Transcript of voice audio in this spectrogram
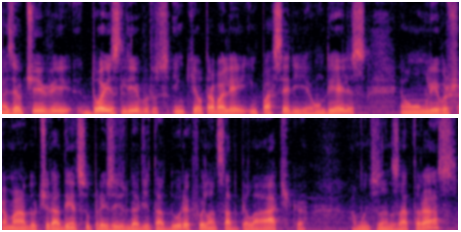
mas eu tive dois livros em que eu trabalhei em parceria. Um deles é um livro chamado Tiradentes, o Presídio da Ditadura, que foi lançado pela Ática há muitos anos atrás,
